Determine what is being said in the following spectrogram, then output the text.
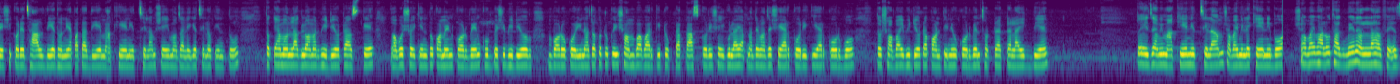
বেশি করে ঝাল দিয়ে, ধনিয়া পাতা দিয়ে মাখিয়ে নিচ্ছিলাম, সেই মজা লেগেছিল কিন্তু। তো কেমন লাগল আমার ভিডিওটা আজকে? অবশ্যই কিন্তু কমেন্ট করবেন। খুব বেশি ভিডিও বড় করি না। যতটুকুই সম্ভব আর কি টুকটাক কাজ করি, সেইগুলাই আপনাদের মাঝে শেয়ার করি কি আর করব। তো সবাই ভিডিওটা কন্টিনিউ করবেন, ছোট্ট একটা লাইক দিয়ে। তো এই যে আমি মাখিয়ে নিচ্ছিলাম, সবাই মিলে খেয়ে নিব। সবাই ভালো থাকবেন, আল্লাহ হাফেজ।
